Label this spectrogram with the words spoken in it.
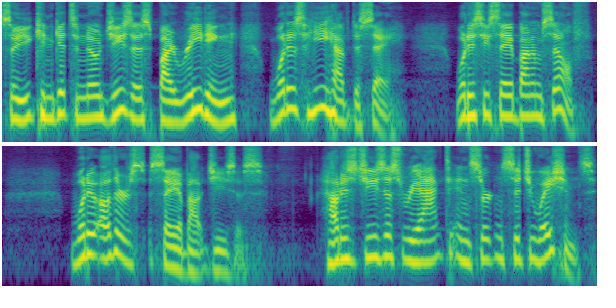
So you can get to know Jesus by reading what does he have to say? What does he say about himself? What do others say about Jesus? How does Jesus react in certain situations?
